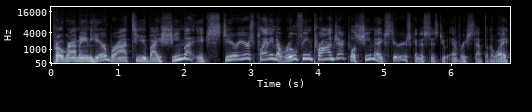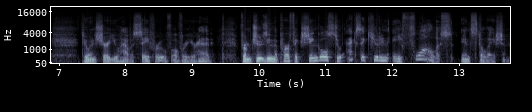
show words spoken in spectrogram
Programming here brought to you by Shima Exteriors. Planning a roofing project? Well, Shima Exteriors can assist you every step of the way to ensure you have a safe roof over your head. From choosing the perfect shingles to executing a flawless installation,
